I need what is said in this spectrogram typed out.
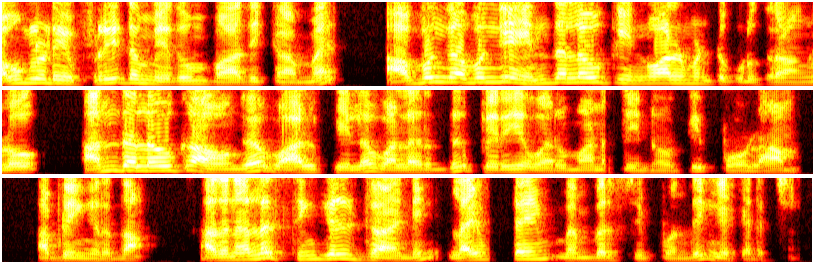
அவங்களுடைய ஃப்ரீடம் எதுவும் பாதிக்காம அவங்க அவங்க எந்த அளவுக்கு இன்வால்மெண்ட் கொடுக்குறாங்களோ அந்த அளவுக்கு அவங்க வாழ்க்கையில வளர்ந்து பெரிய வருமானத்தை நோக்கி போலாம் அப்படிங்கிறது தான் அதனால சிங்கிள் ஜாயினிங் லைஃப் டைம் மெம்பர்ஷிப் வந்து இங்க கிடைச்சிடும்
